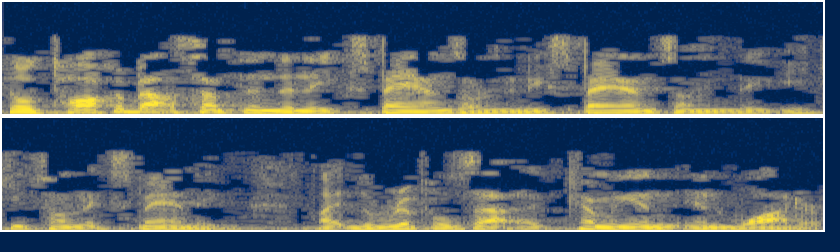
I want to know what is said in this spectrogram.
He'll talk about something, then he expands on it, and he expands on it. He keeps on expanding, like the ripples out, coming in in water.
